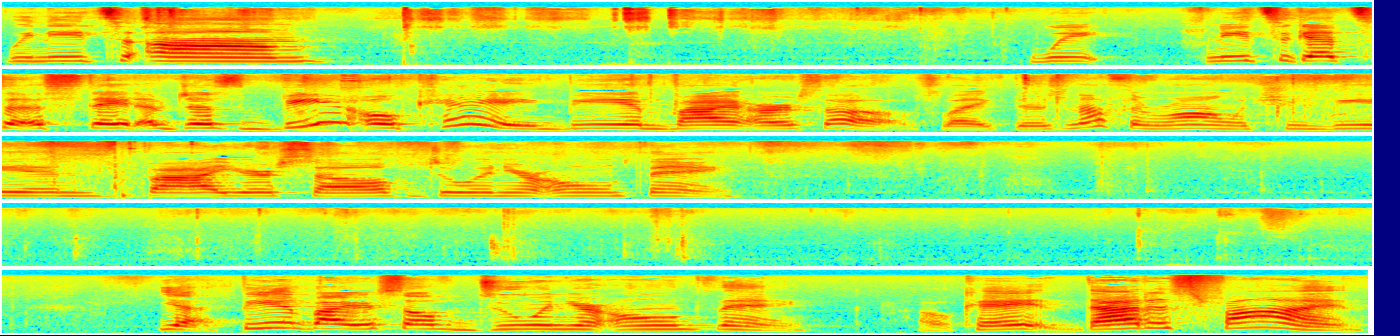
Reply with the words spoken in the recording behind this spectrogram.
we need to um we need to get to a state of just being okay being by ourselves. Like there's nothing wrong with you being by yourself doing your own thing. Yeah, being by yourself doing your own thing. Okay? That is fine.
